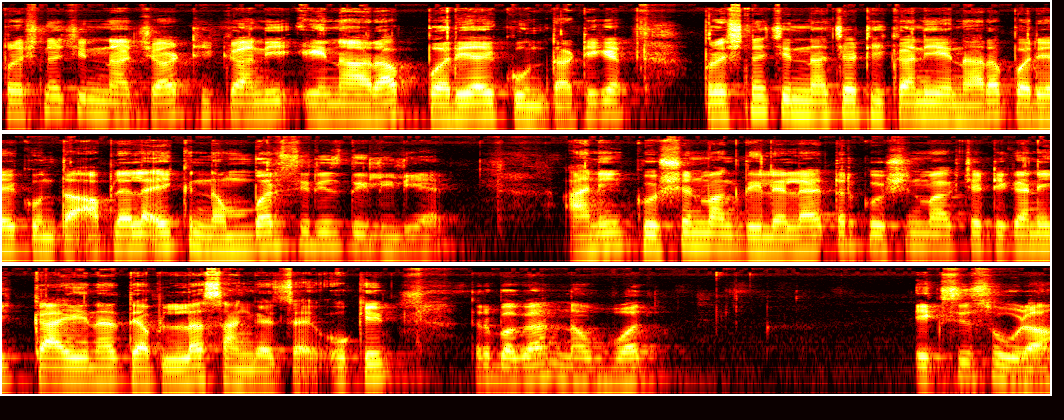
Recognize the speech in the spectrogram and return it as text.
प्रश्नचिन्हाच्या ठिकाणी येणारा पर्याय कोणता? ठीक आहे? प्रश्नचिन्हाच्या ठिकाणी येणारा पर्याय कोणता? आपल्याला एक नंबर सिरीज दिलेली आहे आणि क्वेश्चन मार्क दिलेला आहे. तर क्वेश्चन मार्कच्या ठिकाणी काय येणार ते आपल्याला सांगायचं आहे. ओके तर बघा नव्वद एकशे सोळा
